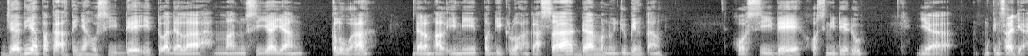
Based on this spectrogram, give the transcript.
Jadi apakah artinya Hoshide itu adalah manusia yang keluar? Dalam hal ini pergi keluar angkasa dan menuju bintang. Hoshide, Hoshini Dedu? Ya, mungkin saja.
